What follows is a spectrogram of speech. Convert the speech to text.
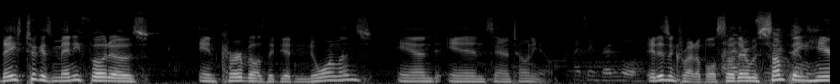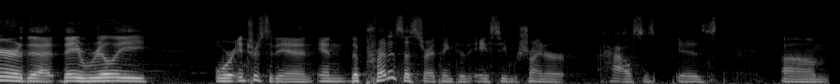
they took as many photos in Kerrville as they did in New Orleans and in San Antonio. that's incredible. It is incredible. So there was seen it. something here that they really were interested in, and the predecessor, I think, to the AC Schreiner House is is um,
